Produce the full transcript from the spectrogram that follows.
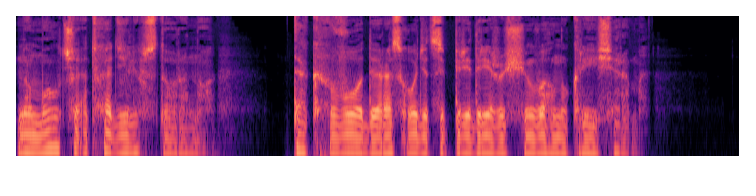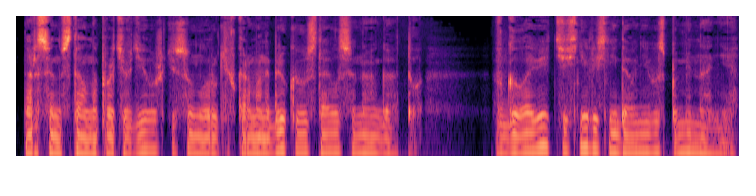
но молча отходили в сторону. Так воды расходятся перед режущим волну крейсером — Арсен встал напротив девушки, сунул руки в карманы брюк и уставился на Агату. В голове теснились недавние воспоминания.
